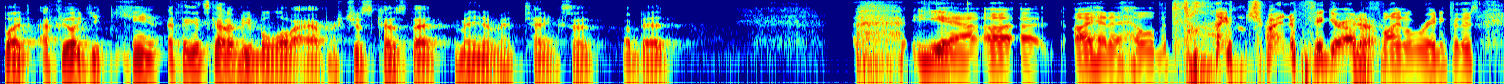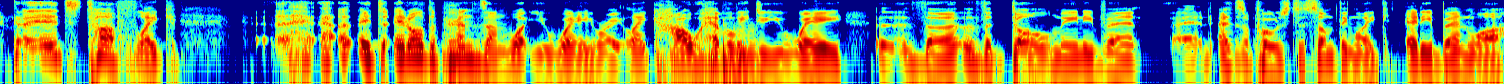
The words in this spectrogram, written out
but I feel like you can't. I think it's got to be below average just because that main event tanks it a bit. Yeah, uh, uh, I had a hell of a time trying to figure out Yeah. a final rating for this. It's tough. Like, it it all depends on what you weigh, right? Like, how heavily Mhm. do you weigh uh, the the dull main event as opposed to something like Eddie Benoit?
